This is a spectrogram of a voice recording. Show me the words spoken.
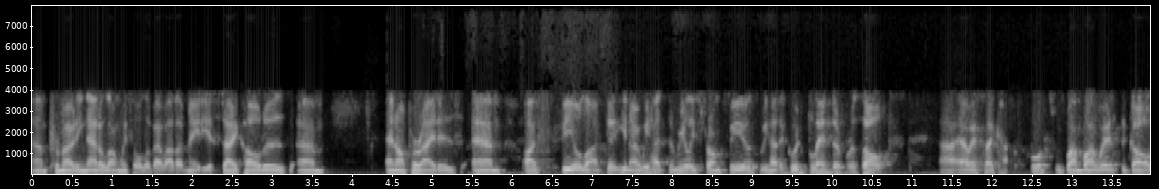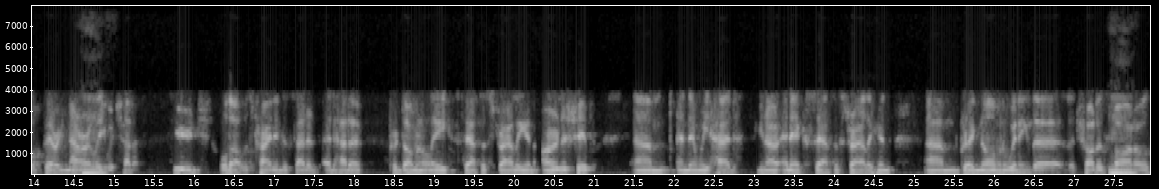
um, promoting that along with all of our other media stakeholders um, and operators. Um, I feel like that, you know, we had some really strong fields. We had a good blend of results. Uh, our SA Cup of course, was won by Where's the Gold very narrowly, mm. which had a huge, although it was trained to that, it, it had a predominantly South Australian ownership. Um, and then we had, you know, an ex South Australian, um, Greg Norman, winning the, the Trotters mm. finals.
